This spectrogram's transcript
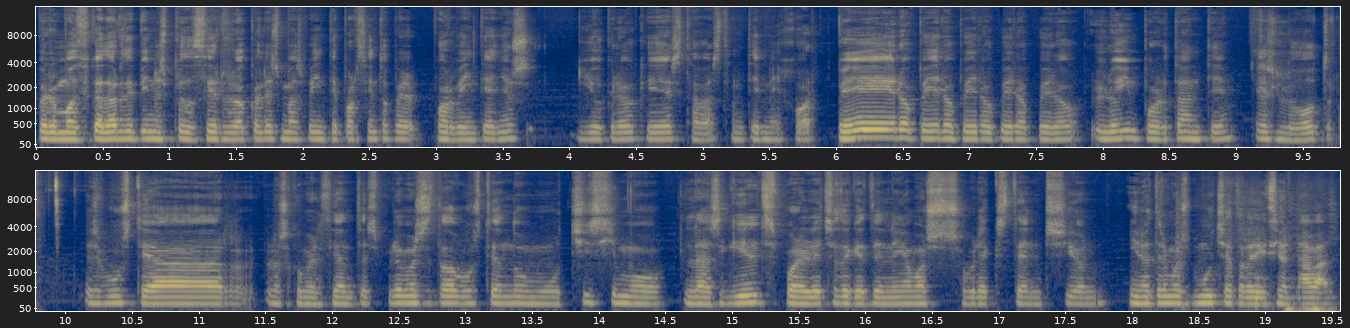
pero el modificador de bienes producidos locales más 20% por 20 años yo creo que está bastante mejor. Pero, pero, pero, pero, pero, lo importante es lo otro es bustear los comerciantes. Pero hemos estado busteando muchísimo las guilds por el hecho de que teníamos sobreextensión y no tenemos mucha tradición naval.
